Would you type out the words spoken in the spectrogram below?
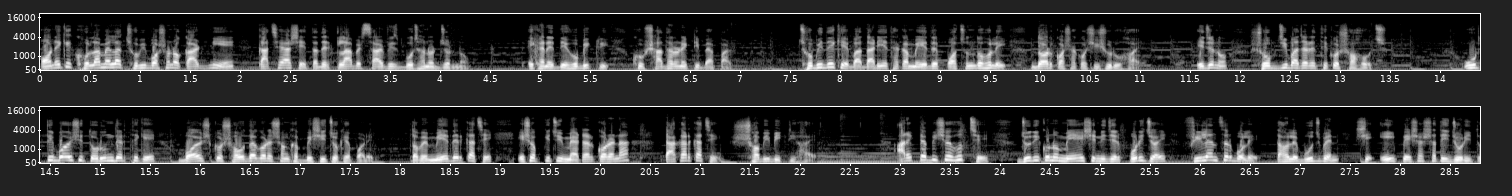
অনেকে খোলামেলা ছবি বসানো কার্ড নিয়ে কাছে আসে তাদের ক্লাবের সার্ভিস বোঝানোর জন্য। এখানে দেহ বিক্রি খুব সাধারণ একটি ব্যাপার। ছবি দেখে বা দাঁড়িয়ে থাকা মেয়েদের পছন্দ হলেই দর কষাকষি শুরু হয়। এজন্য সবজি বাজারের থেকেও সহজ। উঠতি বয়সী তরুণদের থেকে বয়স্ক সৌদাগরের সংখ্যা বেশি চোখে পড়ে। তবে মেয়েদের কাছে এসব কিছুই ম্যাটার করে না, টাকার কাছে সবই বিক্রি হয়। আরেকটা বিষয় হচ্ছে, যদি কোনো মেয়ে এসে নিজের পরিচয় ফ্রিল্যান্সার বলে, তাহলে বুঝবেন সে এই পেশার সাথেই জড়িত।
